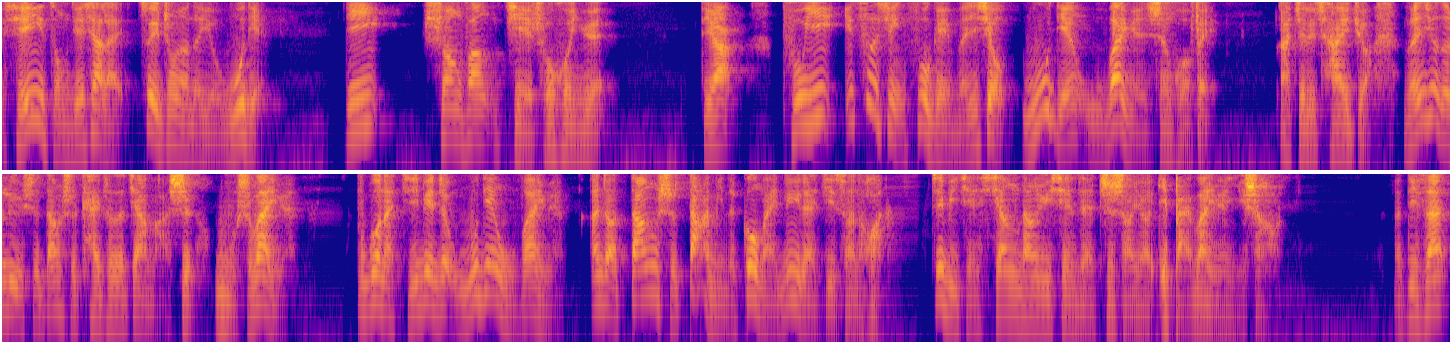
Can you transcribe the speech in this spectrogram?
协议总结下来，最重要的有五点：第一，双方解除婚约；第二，溥仪一次性付给文秀五点五万元生活费。啊，这里插一句啊，文秀的律师当时开出的价码是五十万元。不过呢，即便这五点五万元，按照当时大米的购买力来计算的话，这笔钱相当于现在至少要一百万元以上了。那第三，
